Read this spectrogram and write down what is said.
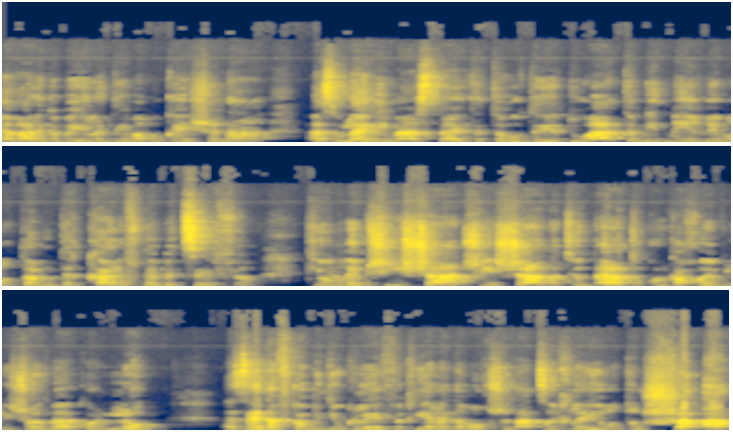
הערה לגבי ילדים ארוכי שנה, אז אולי אימא עשתה את הטעות הידועה, תמיד מעירים אותם דקה לפני בית ספר. כי אומרים שישן, שישן, את יודעת, הוא כל כך אוהב לישון והכל. לא. אז זה דווקא בדיוק להפך. ילד ארוך שנה צריך להעיר אותו שעה.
